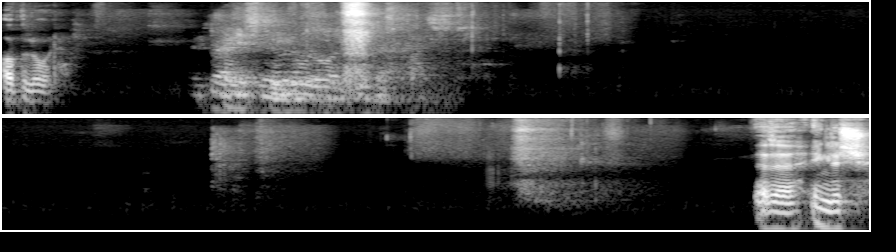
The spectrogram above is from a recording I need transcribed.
of the Lord. Praise to you, Lord Jesus Christ. There's an English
